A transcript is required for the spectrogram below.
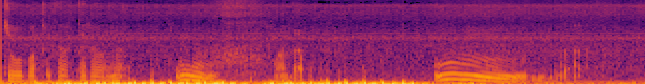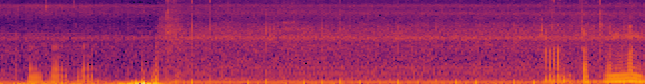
coba pakai karakter realnya uh mantap uh keren keren keren mantap teman-teman.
